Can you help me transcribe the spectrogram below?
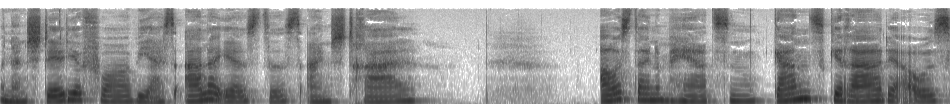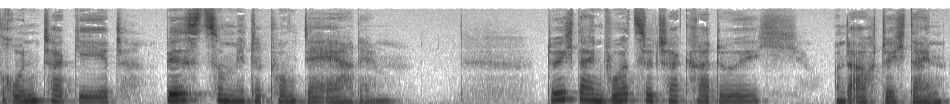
Und dann stell dir vor, wie als allererstes ein Strahl aus deinem Herzen ganz geradeaus runtergeht bis zum Mittelpunkt der Erde. Durch dein Wurzelchakra durch und auch durch dein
